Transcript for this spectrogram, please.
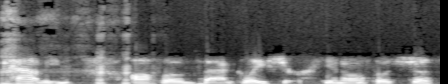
calving off of that glacier, you know? So it's just,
